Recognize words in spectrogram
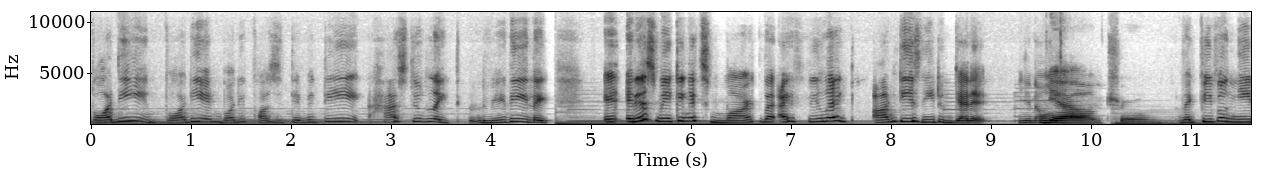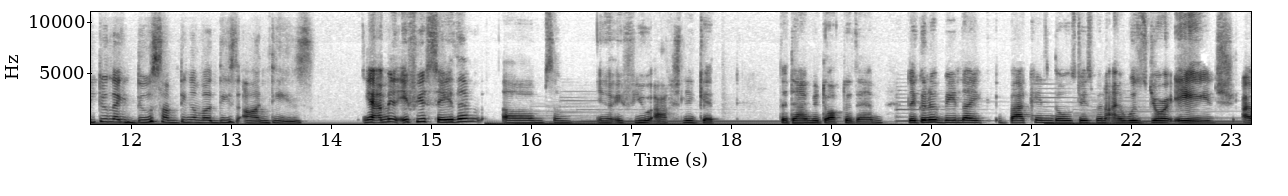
body body and body positivity has to like really like it, it is making its mark but i feel like aunties need to get it you know Yeah, true. like people need to like do something about these aunties Yeah, I mean, if you say them, um, some, you know, if you actually get the time to talk to them, they're gonna be like, back in those days when I was your age, I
